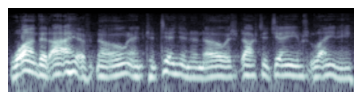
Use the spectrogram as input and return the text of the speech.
One that I have known and continue to know is Dr. James Laney,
